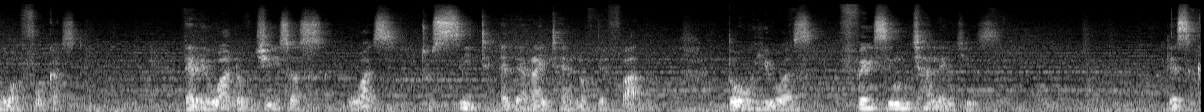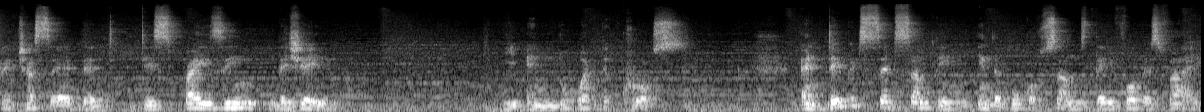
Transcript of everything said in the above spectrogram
who are focused. The reward of Jesus was to sit at the right hand of the Father, though he was facing challenges. The scripture said that despising the shame, he endured the cross. And David said something in the book of Psalms 34, verse 5.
